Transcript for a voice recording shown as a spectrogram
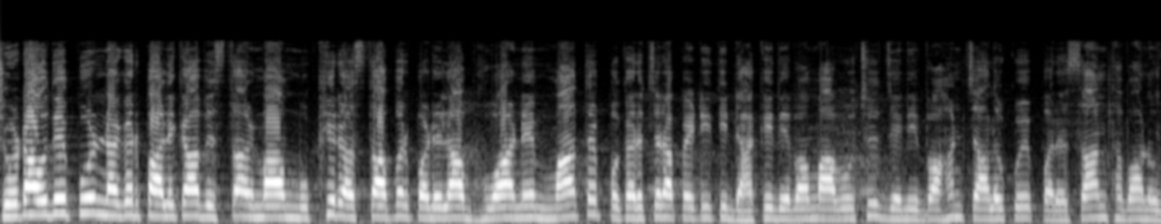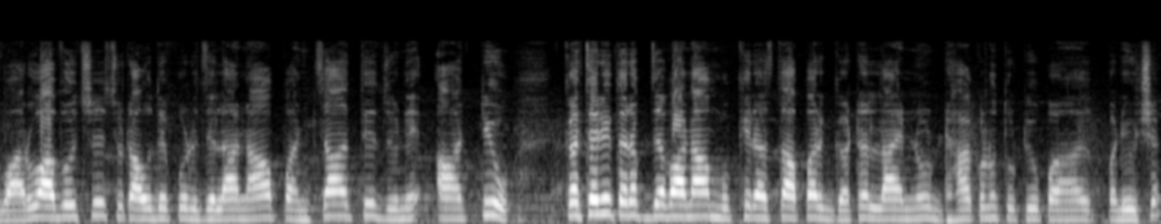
છોટાઉદેપુર નગરપાલિકા વિસ્તારમાં મુખ્ય રસ્તા પર પડેલા ભુવાને માત્ર કચરા પેટીથી ઢાંકી દેવામાં આવ્યો છે, જેની વાહન ચાલકોએ પરેશાન થવાનો વારો આવ્યો છે. છોટાઉદેપુર જિલ્લાના પંચાયત જૂની આરટીઓ કચેરી તરફ જવાના મુખ્ય રસ્તા પર ગટર લાઇનનું ઢાંકણું તૂટ્યું પડ્યું છે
